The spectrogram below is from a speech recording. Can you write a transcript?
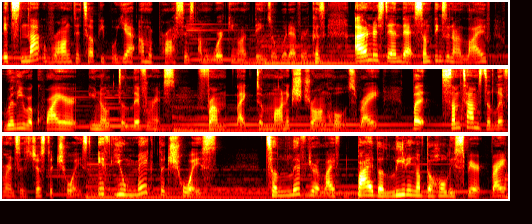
It's not wrong to tell people, yeah, I'm a process, I'm working on things or whatever. Because I understand that some things in our life really require, you know, deliverance from like demonic strongholds, right? But sometimes deliverance is just a choice. If you make the choice to live your life by the leading of the Holy Spirit, right?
